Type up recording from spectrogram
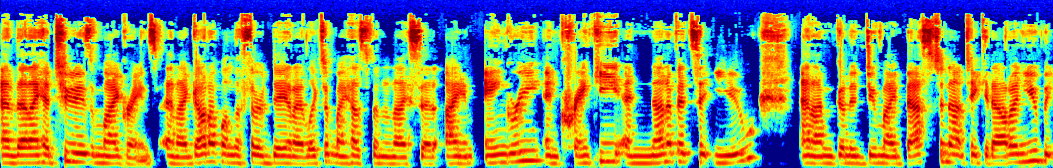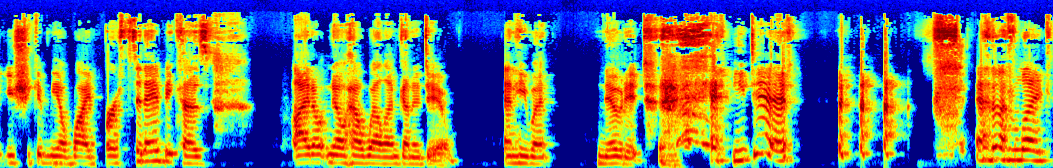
And then I had two days of migraines. And I got up on the third day and I looked at my husband and I said, I am angry and cranky and none of it's at you. And I'm going to do my best to not take it out on you, but you should give me a wide berth today because I don't know how well I'm going to do. And he went, Noted. and he did. And I'm like,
